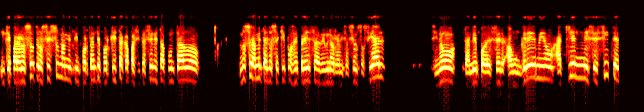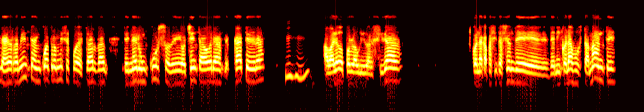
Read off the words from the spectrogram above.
y que para nosotros es sumamente importante porque esta capacitación está apuntado no solamente a los equipos de prensa de una organización social, sino también puede ser a un gremio, a quien necesite las herramientas, en cuatro meses puede estar, tener un curso de 80 horas de cátedra, avalado por la universidad, con la capacitación de, Nicolás Bustamante.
